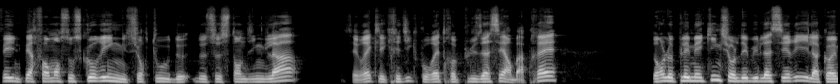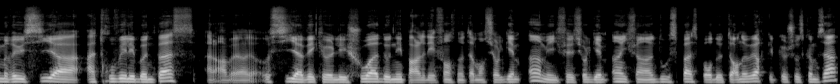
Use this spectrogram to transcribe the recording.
fait une performance au scoring, surtout de, ce standing-là, c'est vrai que les critiques pourraient être plus acerbes. Après, dans le playmaking sur le début de la série, il a quand même réussi à, trouver les bonnes passes. Alors bah, aussi avec euh, les choix donnés par la défense, notamment sur le game 1, mais il fait sur le game 1, il fait un 12 passes pour deux turnovers, quelque chose comme ça.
